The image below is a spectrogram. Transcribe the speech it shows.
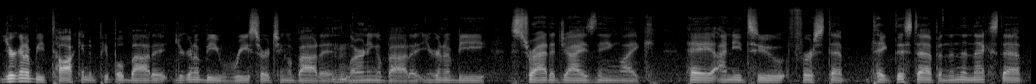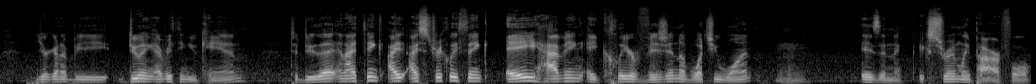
you're going to be talking to people about it, you're going to be researching about it, Mhm. learning about it, you're going to be strategizing like, hey, I need to first step take this step and then the next step. You're going to be doing everything you can to do that. And I think I, I strictly think a having a clear vision of what you want Mm-hmm. is an extremely powerful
